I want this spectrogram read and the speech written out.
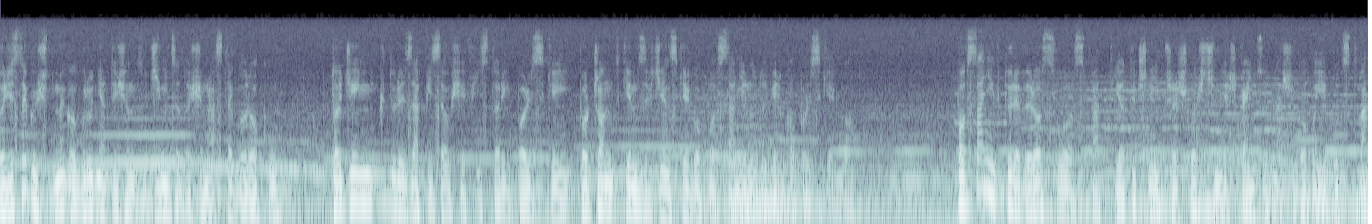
27 grudnia 1918 roku to dzień, który zapisał się w historii polskiej początkiem zwycięskiego powstania ludu wielkopolskiego. Powstanie, które wyrosło z patriotycznej przeszłości mieszkańców naszego województwa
